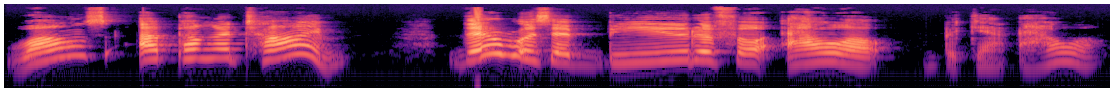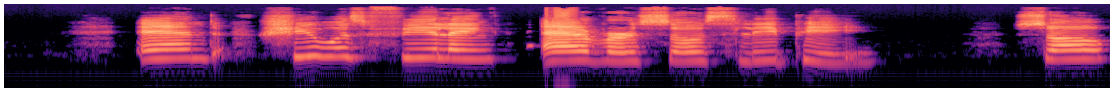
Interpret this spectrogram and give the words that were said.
Once upon a time, there was a beautiful owl, began Owl, and she was feeling ever so sleepy so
